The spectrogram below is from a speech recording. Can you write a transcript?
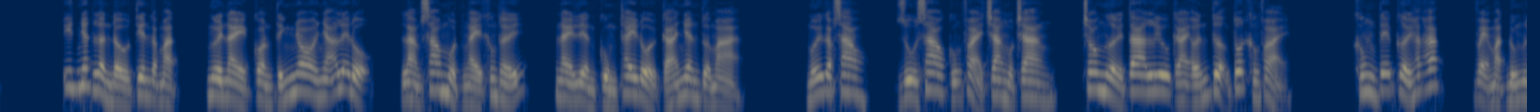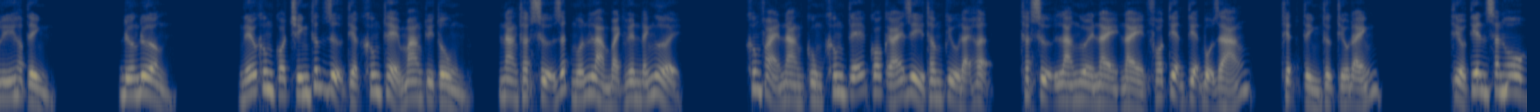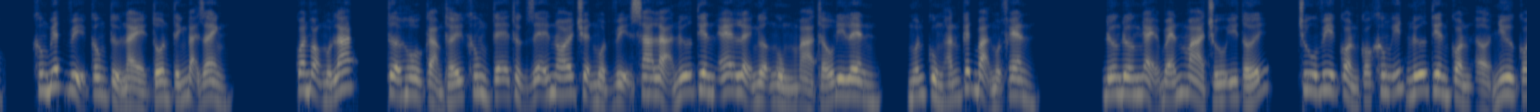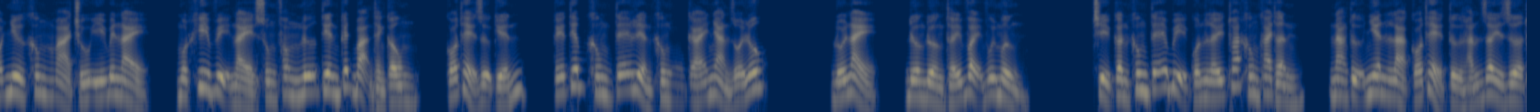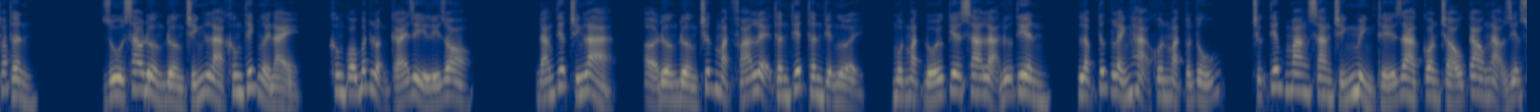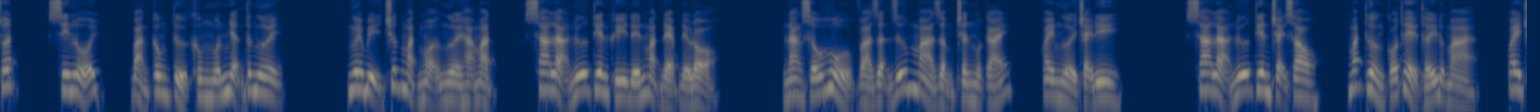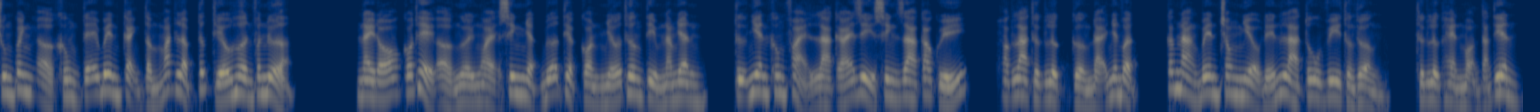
Ít nhất lần đầu tiên gặp mặt, người này còn tính nho nhã lễ độ, làm sao một ngày không thấy, này liền cùng thay đổi cá nhân tựa mà. Mới gặp sao, dù sao cũng phải trang một trang, cho người ta lưu cái ấn tượng tốt không phải. Không tế cười hắc hắc, vẻ mặt đúng lý hợp tình. Đường đường. Nếu không có chính thức dự tiệc không thể mang tùy tùng, nàng thật sự rất muốn làm bạch huyên đánh người. Không phải nàng cùng không tế có cái gì thâm cừu đại hận, thật sự là người này này phó tiện tiện bộ dáng, thiệt tình thực thiếu đánh. Tiểu tiên săn hô, không biết vị công tử này tôn tính đại danh. Quan vọng một lát, tựa hồ cảm thấy không tệ thực dễ nói chuyện một vị xa lạ nữ tiên e lệ ngượng ngùng mà thấu đi lên, muốn cùng hắn kết bạn một phen. Đường đường nhạy bén mà chú ý tới, chu vi còn có không ít nữ tiên còn ở như có như không mà chú ý bên này, một khi vị này xung phong nữ tiên kết bạn thành công, có thể dự kiến, kế tiếp không tễ liền không cái nhàn dối lúc. Đối này, đường đường thấy vậy vui mừng. Chỉ cần không tễ bị cuốn lấy thoát không khai thân, nàng tự nhiên là có thể từ hắn dây dưa thoát thân. Dù sao đường đường chính là không thích người này, không có bất luận cái gì lý do. Đáng tiếc chính là, ở đường đường trước mặt phá lệ thân thiết thân thiện người, một mặt đối kia xa lạ nữ tiên, lập tức lánh hạ khuôn mặt tuấn tú, trực tiếp mang sang chính mình thế ra con cháu cao ngạo diễn xuất, xin lỗi, bản công tử không muốn nhận thức ngươi. Ngươi bị trước mặt mọi người hạ mặt, xa lạ nữ tiên khí đến mặt đẹp đều đỏ. Nàng xấu hổ và giận dữ mà dậm chân một cái, quay người chạy đi. Xa lạ nữ tiên chạy sau, mắt thường có thể thấy được mà, quay chung quanh ở không tễ bên cạnh tầm mắt lập tức thiếu hơn phân nửa. Này đó có thể ở người ngoài sinh nhật bữa tiệc còn nhớ thương tìm nam nhân, tự nhiên không phải là cái gì sinh ra cao quý, hoặc là thực lực cường đại nhân vật, các nàng bên trong nhiều đến là tu vi thường thường, thực lực hèn mọn tán tiên.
